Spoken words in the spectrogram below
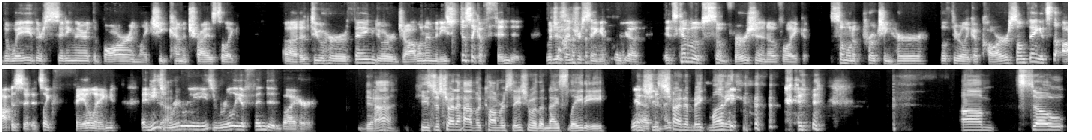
The way they're sitting there at the bar and like she kind of tries to like uh, do her thing, do her job on him, and he's just like offended, which is interesting. It's like a, it's kind of a subversion of like someone approaching her through like a car or something. It's the opposite. It's like failing, and he's Yeah. really he's really offended by her. Yeah. He's just trying to have a conversation with a nice lady Yeah, and she's nice- trying to make money. Um, so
